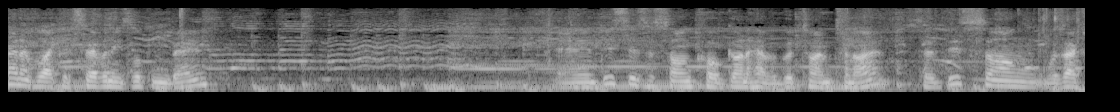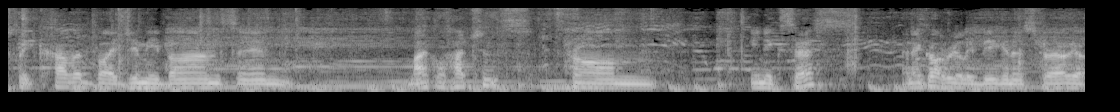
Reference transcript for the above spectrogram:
kind of like a 70s looking band. And this is a song called Gonna Have a Good Time Tonight. So this song was actually covered by Jimmy Barnes and Michael Hutchence from INXS and it got really big in Australia.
